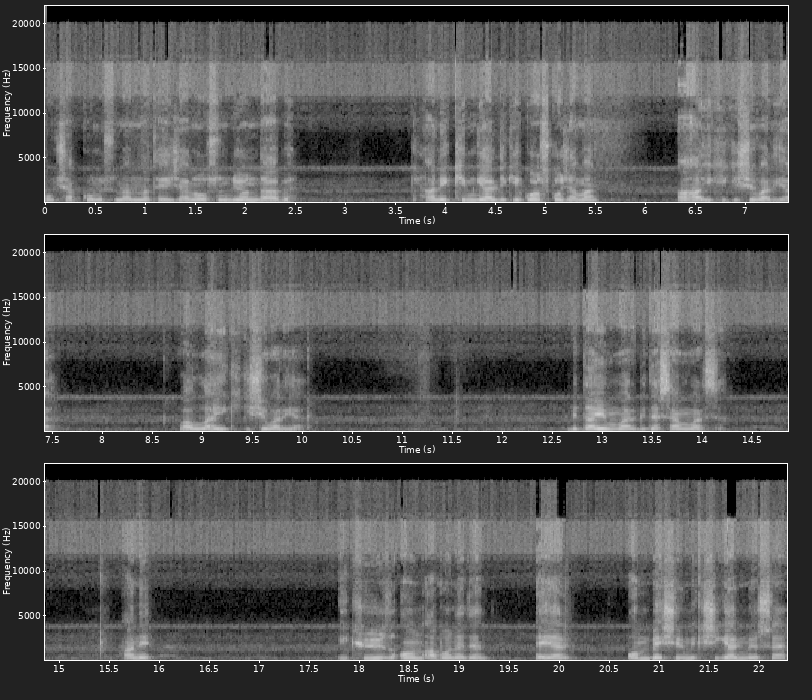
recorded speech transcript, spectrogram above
Uçak konusunu anlat heyecan olsun diyorsun da abi. Hani kim geldi ki koskocaman aha iki kişi var ya. Vallahi iki kişi var ya. Bir dayım var bir de sen varsın. Hani 210 aboneden eğer 15-20 kişi gelmiyorsa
